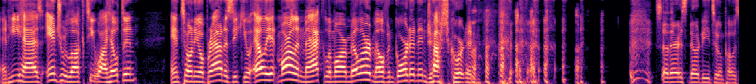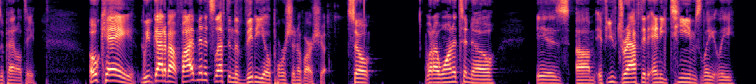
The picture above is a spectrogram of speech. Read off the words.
and he has Andrew Luck, T.Y. Hilton, Antonio Brown, Ezekiel Elliott, Marlon Mack, Lamar Miller, Melvin Gordon, and Josh Gordon. so there is no need to impose a penalty. Okay, we've got about five minutes left in the video portion of our show. So, what I wanted to know is um, if you've drafted any teams lately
